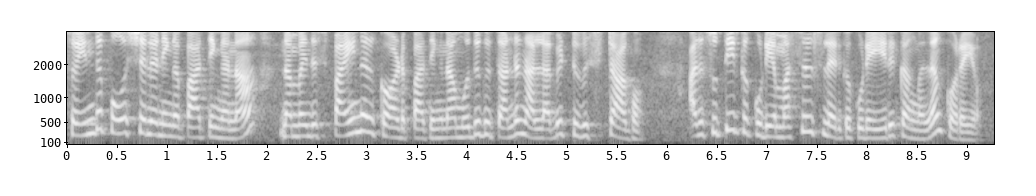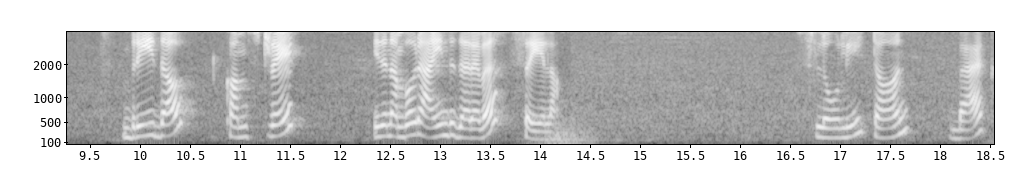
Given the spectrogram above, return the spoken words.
ஸோ இந்த போஸ்டரில் நீங்கள் பார்த்தீங்கன்னா நம்ம இந்த ஸ்பைனல் கார்டு பார்த்தீங்கன்னா முதுகு தாண்டு நல்லாவே ட்விஸ்ட் ஆகும். அதை சுற்றி இருக்கக்கூடிய மசில்ஸில் இருக்கக்கூடிய இறுக்கங்கள்லாம் குறையும். ப்ரீத் அவுட் கம் ஸ்ட்ரேட் இதை நம்ம ஒரு ஐந்து தடவை செய்யலாம். ஸ்லோலி டர்ன் பேக்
